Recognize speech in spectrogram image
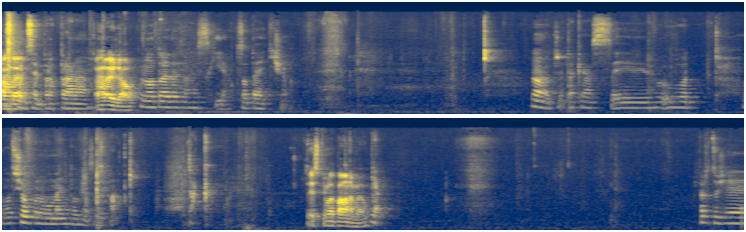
A hra... jsem propraná. A hraješ dál. No to je to hezký. Co teď, čo? No dobře, tak já si od odšoupnu momentum zase zpátky. Tak. To je s tímhle pánem, jo? Jo. Protože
